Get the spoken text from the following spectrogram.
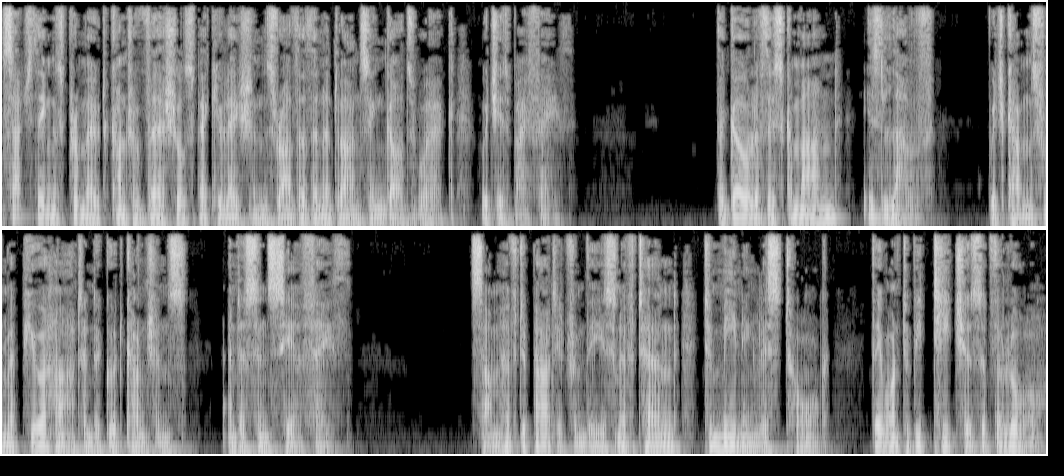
Such things promote controversial speculations rather than advancing God's work, which is by faith. The goal of this command is love, which comes from a pure heart and a good conscience and a sincere faith. Some have departed from these and have turned to meaningless talk. They want to be teachers of the law,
